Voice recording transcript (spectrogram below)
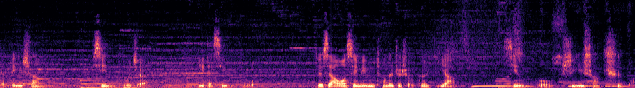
的悲伤，幸福着你的幸福。就像王心凌唱的这首歌一样，幸福是一双翅膀，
